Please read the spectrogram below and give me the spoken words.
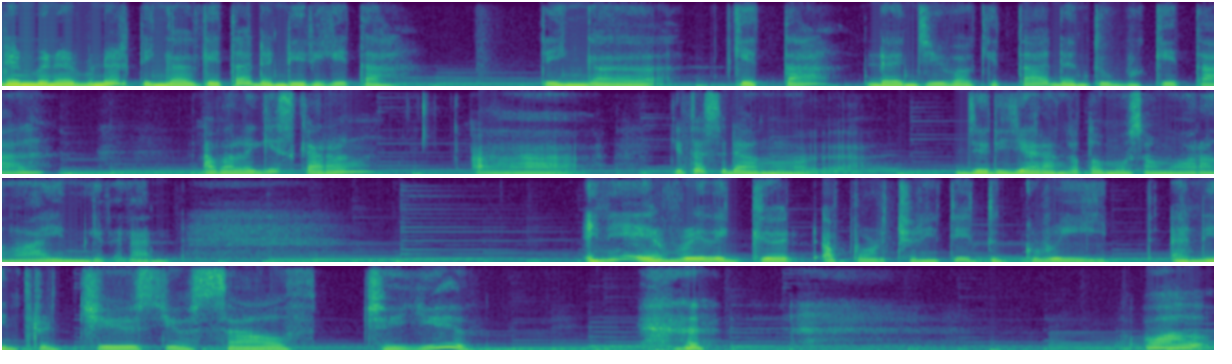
Dan benar-benar tinggal kita dan diri kita. Tinggal kita dan jiwa kita dan tubuh kita. Apalagi sekarang uh, kita sedang uh, jadi jarang ketemu sama orang lain gitu kan. Ini a really good opportunity to greet and introduce yourself to you? well,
